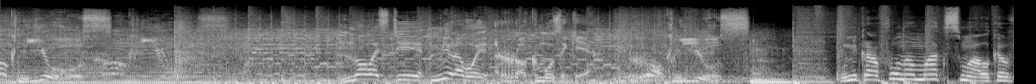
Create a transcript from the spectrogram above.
Rock News. Новости мировой рок-музыки. Rock News. У микрофона Макс Малков.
